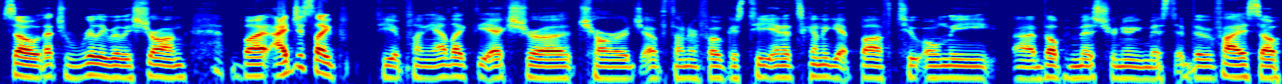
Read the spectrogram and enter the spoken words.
So that's really, really strong. But I just like of Plenty. I like the extra charge of Thunder Focus Tea, and it's going to get buffed to only uh, Enveloping Mist, Renewing Mist, and Vivify. So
